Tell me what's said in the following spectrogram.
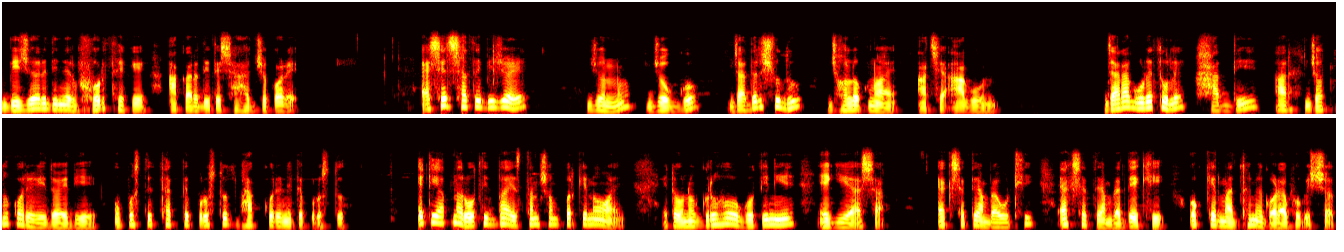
বিজয়ের দিনের ভোর থেকে আকার দিতে সাহায্য করে। অ্যাশের সাথে বিজয়ের জন্য যোগ্য, যাদের শুধু ঝলক নয়, আছে আগুন। যারা গড়ে তোলে, হাত দিয়ে আর যত্ন করে হৃদয় দিয়ে উপস্থিত থাকতে প্রস্তুত, ভাগ করে নিতে প্রস্তুত। এটি আপনার অতীত বা স্থান সম্পর্কে নয়, এটা অনুগ্রহ ও গতি নিয়ে এগিয়ে আসা। একসাথে আমরা উঠি, একসাথে আমরা দেখি, ঐক্যের মাধ্যমে গড়া ভবিষ্যৎ।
